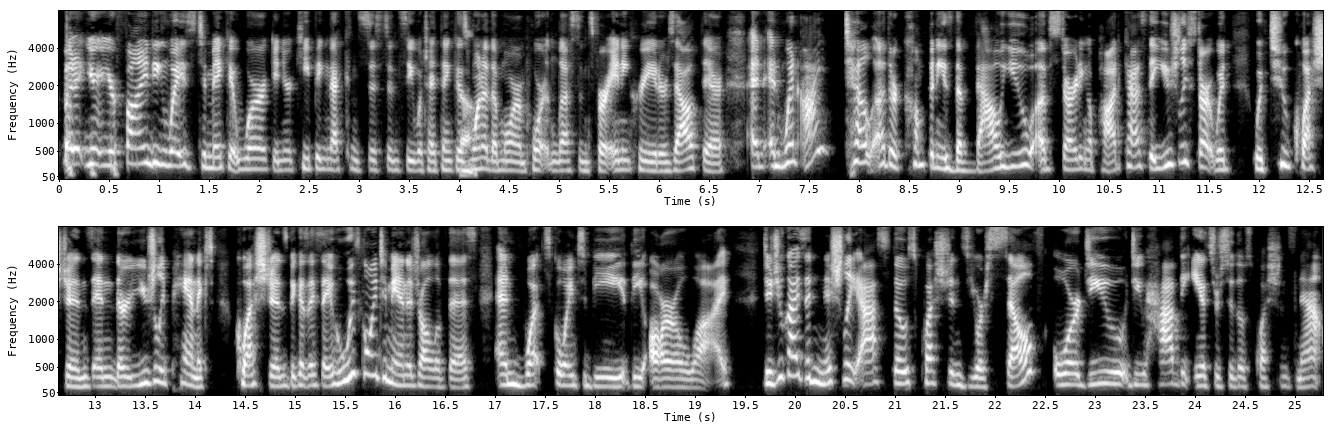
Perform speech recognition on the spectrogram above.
but you're, you're finding ways to make it work and you're keeping that consistency which i think is Yeah. one of the more important lessons for any creators out there and and when i tell other companies the value of starting a podcast they usually start with with two questions and they're usually panicked questions because they say who is going to manage all of this and what's going to be the roi did you guys initially ask those questions yourself or do you do you have the answers to those questions now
